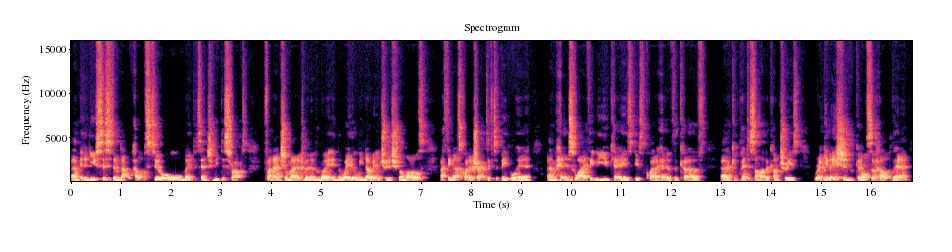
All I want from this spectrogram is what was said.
um, in a new system that helps to or, or may potentially disrupt financial management in the way in the way that we know it in traditional models. I think that's quite attractive to people here. Um, hence why I think the UK is, is quite ahead of the curve uh, compared to some other countries regulation can also help there.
